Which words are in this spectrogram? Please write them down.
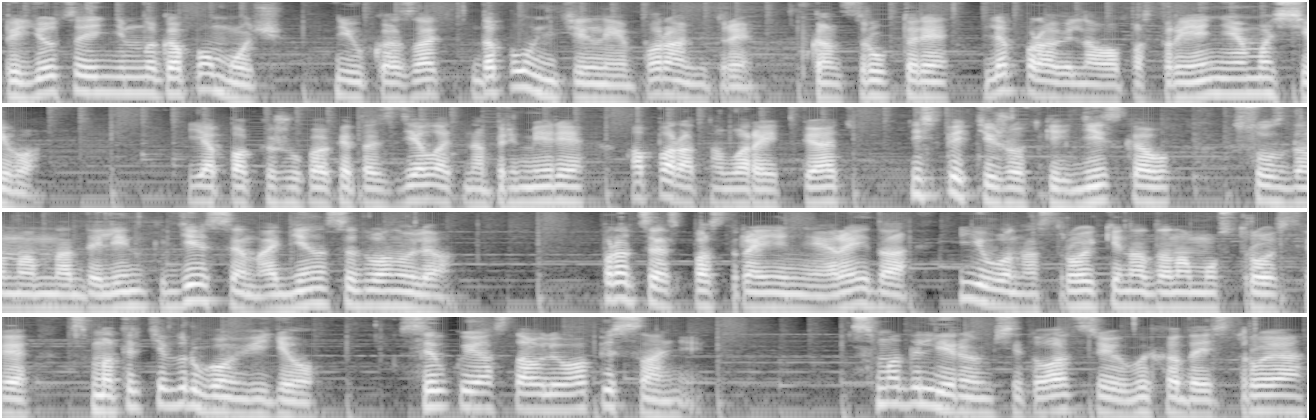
придется ей немного помочь и указать дополнительные параметры в конструкторе для правильного построения массива. Я покажу как это сделать на примере аппаратного RAID 5 из 5 жестких дисков, созданном на D-Link DSN 11.2.0. Процесс построения RAID и его настройки на данном устройстве смотрите в другом видео, ссылку я оставлю в описании. Смоделируем ситуацию выхода из строя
